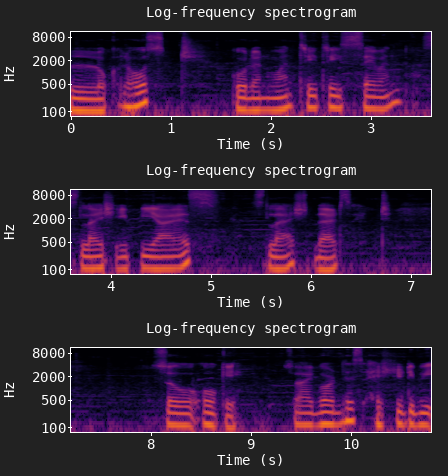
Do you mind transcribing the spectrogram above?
localhost colon 1337 slash apis slash that's it. So okay so i got this http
